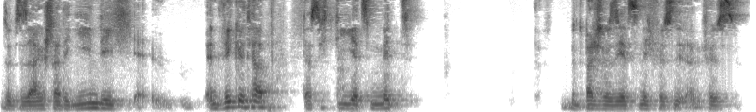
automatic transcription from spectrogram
sozusagen Strategien, die ich äh, entwickelt habe, dass ich die jetzt mit, beispielsweise jetzt nicht fürs, fürs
